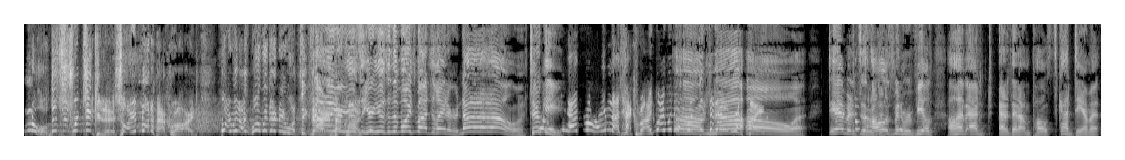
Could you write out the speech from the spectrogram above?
No, this is ridiculous. I am not not Hack Ride. Why would I? Why would anyone think that No, I'm no, you're Ride? using, you're using the voice modulator. No, no, no, no. Tookie. No, no, I'm not Hack Ride. Why would anyone Oh, think that I'm Hack Ride? no. Damn it. It's all has been revealed. I'll have added, added that out in post. God damn it.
